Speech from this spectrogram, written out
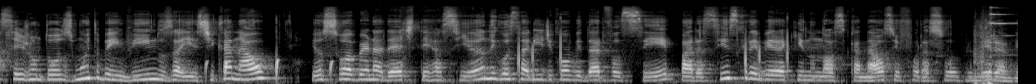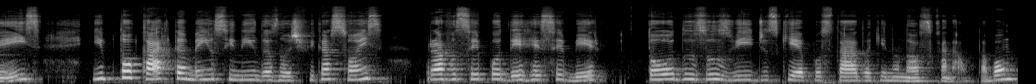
sejam todos muito bem-vindos a este canal. Eu sou a Bernadette Terraciano e gostaria de convidar você para se inscrever aqui no nosso canal se for a sua primeira vez e tocar também o sininho das notificações para você poder receber todos os vídeos que é postado aqui no nosso canal, tá bom?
